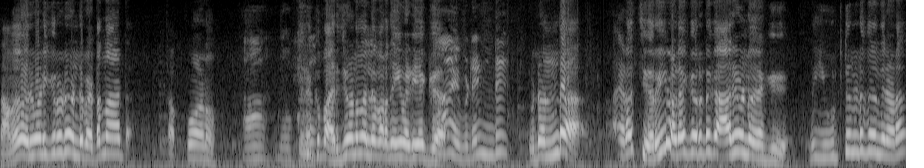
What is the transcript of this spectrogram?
സമയം ഒരു മണിക്കൂർ ഉണ്ട്. പെട്ടെന്ന് ആട്ടെ തപ്പുവാണോ? നിനക്ക് പരിചയമാണെന്നല്ലേ പറഞ്ഞ ഈ വഴിയൊക്കെ? ഇവിടെ ഉണ്ട്. ഇവിടെ ഉണ്ടാ. എടാ ചെറിയ കടയിൽ കയറിട്ട് കാര്യമുണ്ടോ നിനക്ക്? ഇത് യൂട്ടേൺ എടുക്കുന്ന എന്തിനാടാ?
